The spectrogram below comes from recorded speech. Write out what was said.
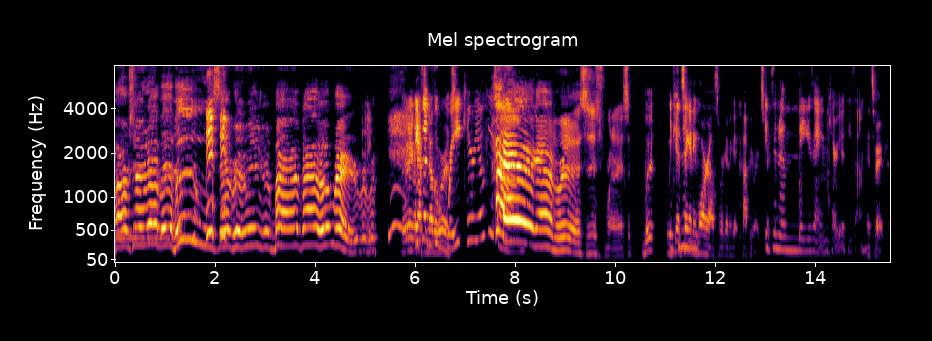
"I'm sorry, but booze, so ruin your bum, bum, bum." They don't even have It's know a great karaoke song. We It's can't an sing am- anymore, else we're gonna get copyright strike. It's an amazing karaoke song. It's very good.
